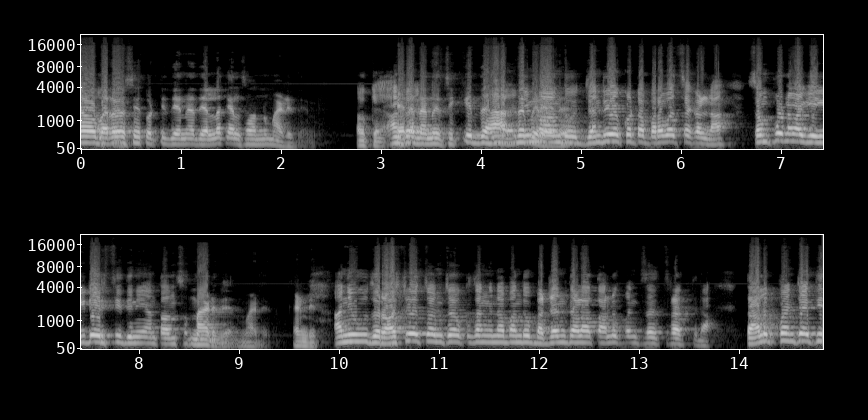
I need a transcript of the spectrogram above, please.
ಯಾವ ಭರವಸೆ ಕೊಟ್ಟಿದ್ದೇನೆ ಅದೆಲ್ಲ ಕೆಲಸವನ್ನು ಮಾಡಿದ್ದೇನೆ. ನನಗೆ ಸಿಕ್ಕಿದ್ದ ಒಂದು ಜನರಿಗೆ ಕೊಟ್ಟ ಭರವಸೆಗಳನ್ನ ಸಂಪೂರ್ಣವಾಗಿ ಈಡೇರಿಸಿದ್ದೀನಿ ಅಂತ ಅನ್ಸುತ್ತೆ. ಮಾಡಿದ್ದೇನೆ ಮಾಡಿದೆ ಖಂಡಿತ. ನೀವು ಇದು ರಾಷ್ಟ್ರೀಯ ಸ್ವಯಂ ಸೇವಕ ಸಂಘದಿಂದ ಬಂದು ಬಜರಂಗ್ ದಳ ತಾಲೂಕ್ ಪಂಚಾಯತ್ ಸದಸ್ಯರಾಗ್ತೀರಾ? ತಾಲೂಕ್ ಪಂಚಾಯತಿ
